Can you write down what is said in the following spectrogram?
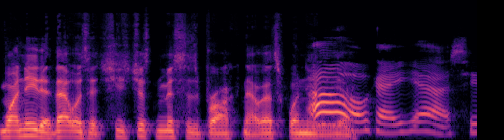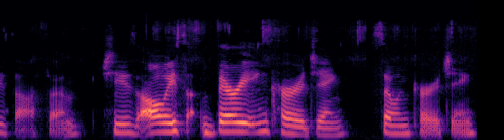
Juanita, that was it. She's just Mrs. Brock now. That's Juanita. Oh, okay. Yeah, she's awesome. She's always very encouraging. So encouraging.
